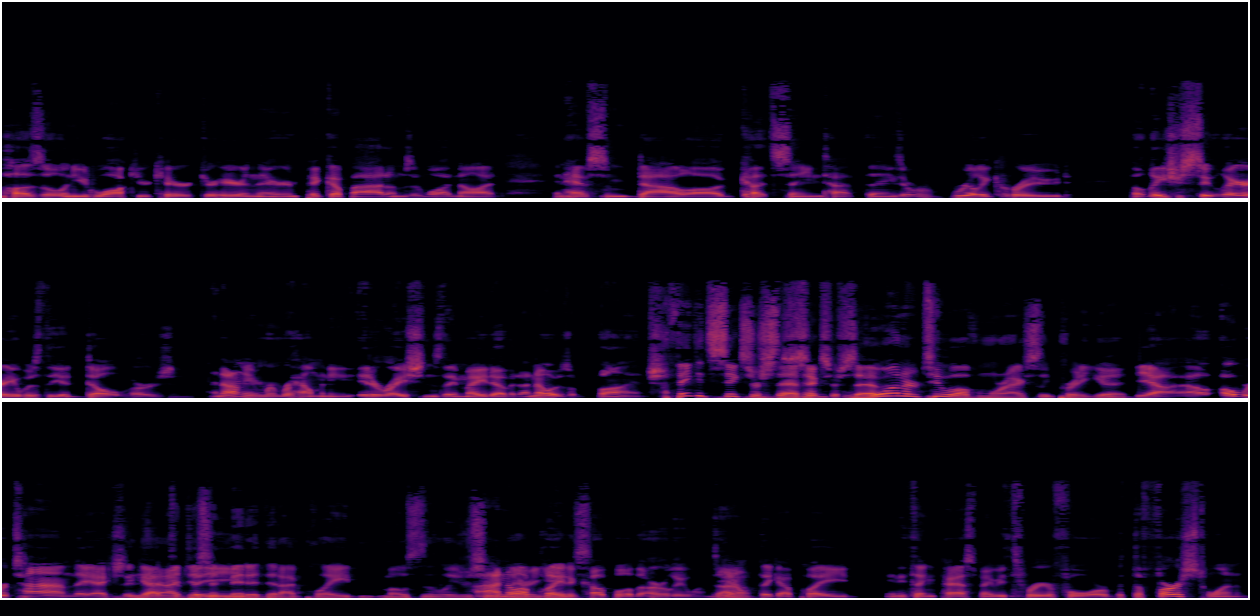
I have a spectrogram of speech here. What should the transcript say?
puzzle and you'd walk your character here and there and pick up items and whatnot and have some dialogue, cutscene type things that were really crude. But Leisure Suit Larry was the adult version. And I don't even remember how many iterations they made of it. I know it was a bunch. I think it's six or seven. Six or seven. One or two of them were actually pretty good. Yeah, over time they actually And got I just be. admitted that I've played most of the Leisure Suit Larry. I know Larry I played games. a couple of the early ones. I don't think I played anything past maybe three or four. But the first one,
